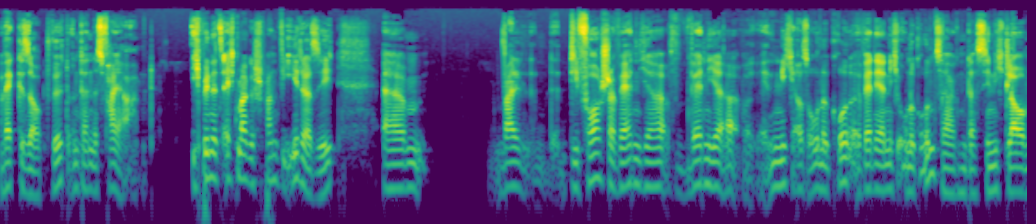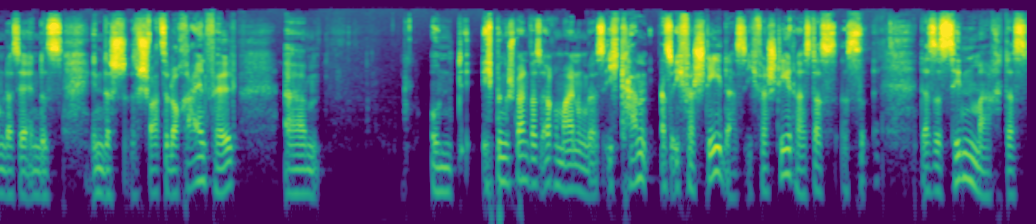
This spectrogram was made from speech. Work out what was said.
weggesaugt wird und dann ist Feierabend ich bin jetzt echt mal gespannt, wie ihr da seht. Ähm, weil die Forscher werden ja, werden ja nicht aus ohne Grund, werden ja nicht ohne Grund sagen, dass sie nicht glauben, dass er in das, in das schwarze Loch reinfällt. Ähm, Und ich bin gespannt, was eure Meinung ist. Ich kann, also ich verstehe das, ich verstehe das, dass es, dass es Sinn macht, dass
